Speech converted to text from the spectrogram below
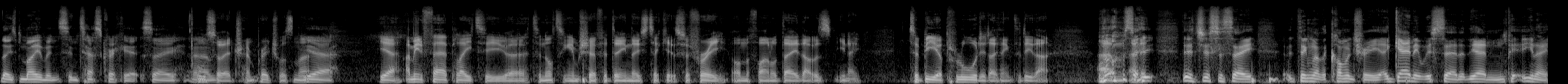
those moments in Test cricket. So um, also at Trent Bridge, wasn't that? yeah, Yeah, I mean, fair play to uh, to Nottinghamshire for doing those tickets for free on the final day. That was, you know, to be applauded. I think to do that. Um, also, it's just to say, thing about the commentary. Again, it was said at the end, you know,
